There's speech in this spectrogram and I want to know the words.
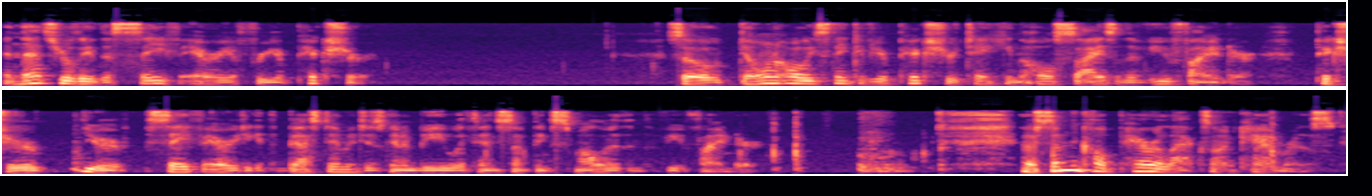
and that's really the safe area for your picture. So don't always think of your picture taking the whole size of the viewfinder. Picture your safe area to get the best image is going to be within something smaller than the viewfinder. There's something called parallax on cameras.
